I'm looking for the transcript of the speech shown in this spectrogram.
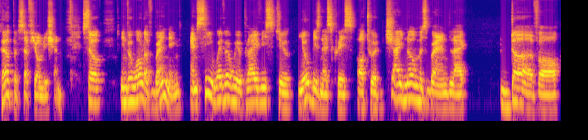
purpose of your mission. So, in the world of branding, and see whether we apply this to your business, Chris, or to a ginormous brand like Dove or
